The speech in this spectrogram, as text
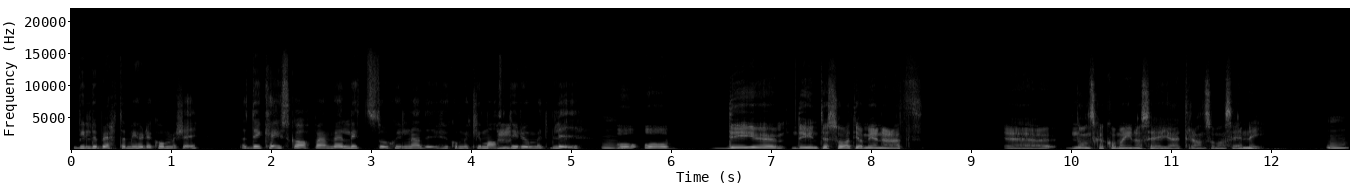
vill du berätta mer hur det kommer sig? Alltså, det kan ju skapa en väldigt stor skillnad i hur kommer klimatet Mm. i rummet bli. Mm. Och, och det är ju det är inte så att jag menar att eh, någon ska komma in och säga jag är trans om man säger nej. Mm.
